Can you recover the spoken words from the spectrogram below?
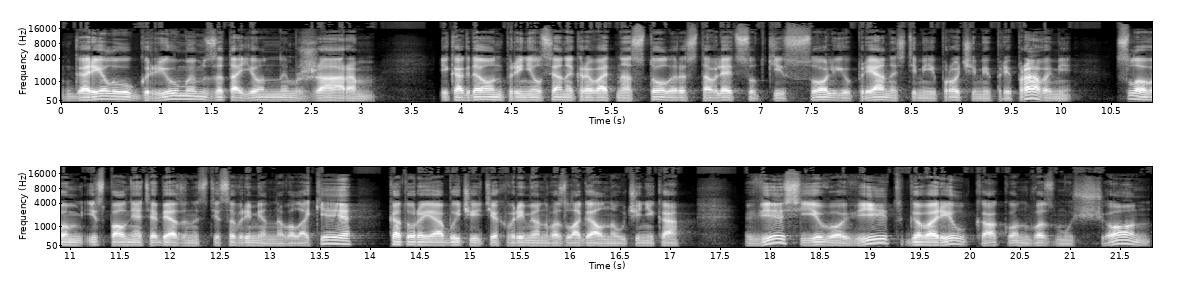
горело угрюмым затаенным жаром, и когда он принялся накрывать на стол и расставлять сутки с солью, пряностями и прочими приправами, словом, исполнять обязанности современного лакея, которые обычай тех времен возлагал на ученика, весь его вид говорил, как он возмущен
